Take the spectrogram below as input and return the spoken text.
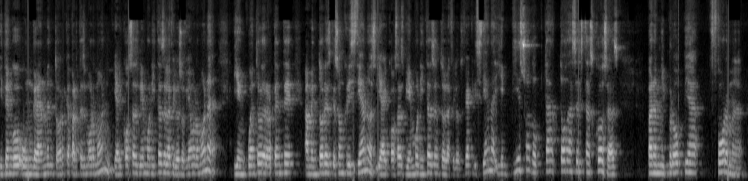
Y tengo un gran mentor que aparte es mormón y hay cosas bien bonitas de la filosofía mormona. Y encuentro de repente a mentores que son cristianos y hay cosas bien bonitas dentro de la filosofía cristiana. Y empiezo a adoptar todas estas cosas para mi propia forma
